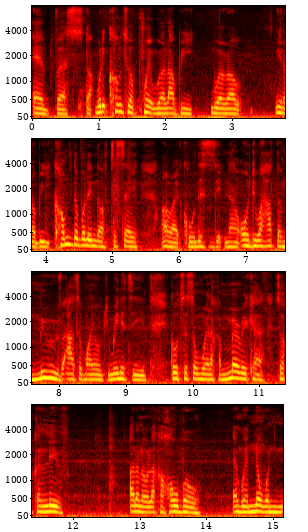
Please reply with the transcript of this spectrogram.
ever stop? Will it come to a point where I'll be, where I'll, you know, be comfortable enough to say, all right, cool, this is it now? Or do I have to move out of my own community, go to somewhere like America so I can live, I don't know, like a hobo? And where no one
